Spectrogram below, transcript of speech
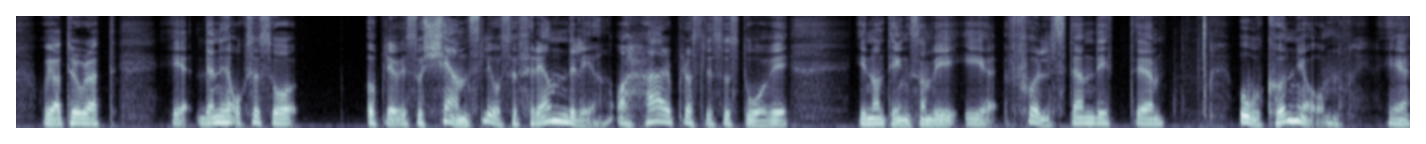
Och jag tror att eh, den är också så upplever vi så känslig och så föränderlig. Och här plötsligt så står vi i någonting som vi är fullständigt eh, okunniga om eh,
